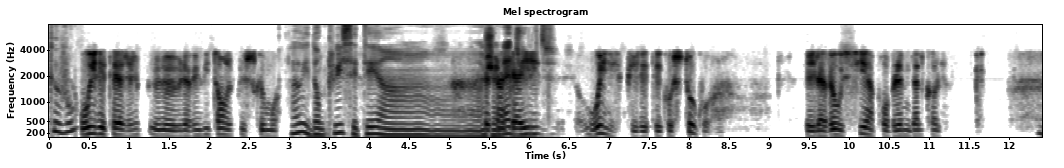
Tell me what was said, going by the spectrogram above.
que vous? Oui, il était âgé, euh, il avait 8 ans de plus que moi. Ah oui, donc lui c'était un, un jeune un caïd. adulte. Oui, puis il était costaud, quoi. Et il avait aussi un problème d'alcool. Mm.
